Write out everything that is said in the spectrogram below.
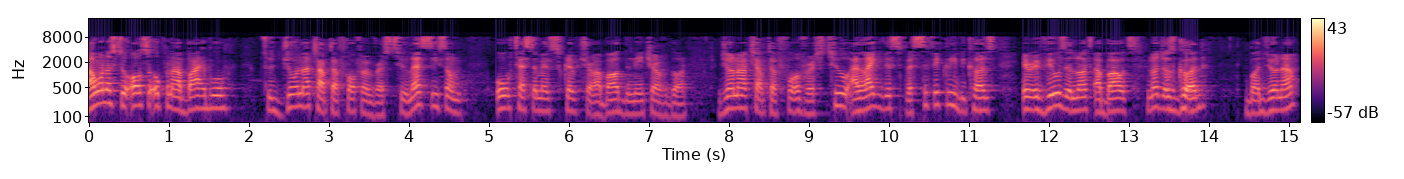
I want us to also open our Bible to Jonah chapter 4 from verse 2. Let's see some Old Testament scripture about the nature of God. Jonah chapter 4 verse 2. I like this specifically because it reveals a lot about not just God, but Jonah,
